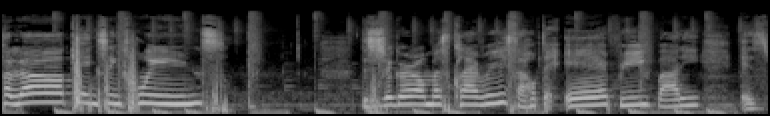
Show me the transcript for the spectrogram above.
Hello, kings and queens. This is your girl, Miss Clarice. I hope that everybody is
